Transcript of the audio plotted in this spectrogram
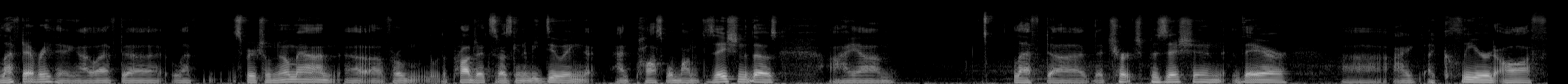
left everything. I left uh, left spiritual nomad uh, uh from the projects that I was going to be doing that had possible monetization to those. I um, left uh, the church position there. Uh, I, I, cleared off.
